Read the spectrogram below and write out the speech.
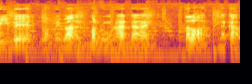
รีเวชโรงพยาบาลบำรุงราษฎร์ได้ ตลอดนะครับ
